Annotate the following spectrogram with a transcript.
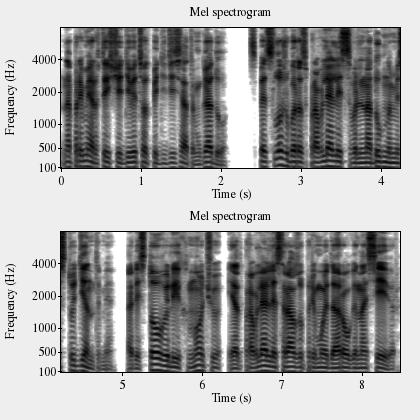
например, в 1950 году, спецслужбы расправлялись с вольнодумными студентами, арестовывали их ночью и отправляли сразу прямой дорогой на север.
